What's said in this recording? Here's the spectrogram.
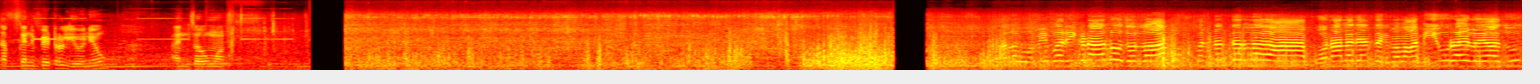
टपकाने पेट्रोल घेऊन येऊ आणि जाऊ मग आलो हो, मी बरं इकडे आलो होतो लांब पण नंतर फोन आला त्यांचा की बाबा आम्ही येऊ राहिलोय अजून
